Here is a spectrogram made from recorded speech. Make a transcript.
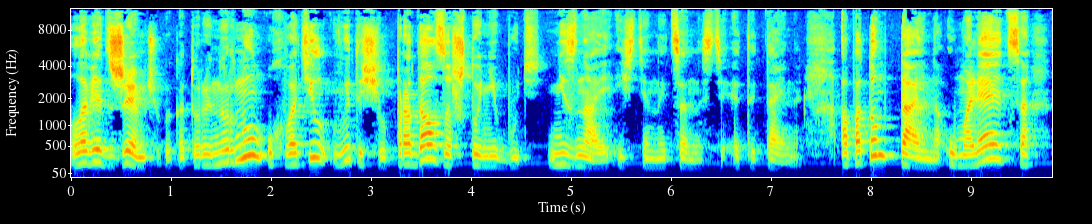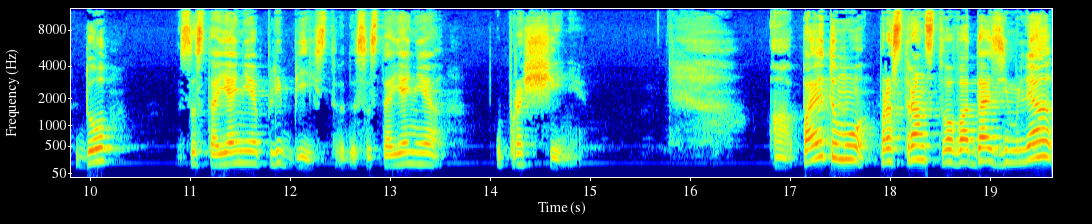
ловец жемчуга, который нырнул, ухватил, вытащил, продал за что-нибудь, не зная истинной ценности этой тайны. А потом тайна умаляется до состояния плебейства, до состояния упрощения. А, поэтому пространство вода-земля,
